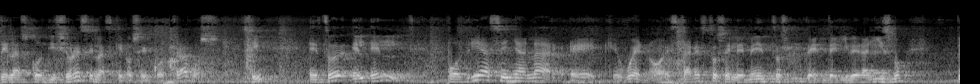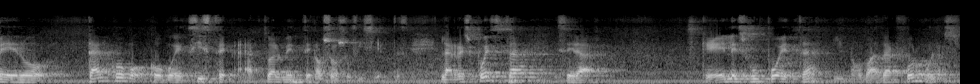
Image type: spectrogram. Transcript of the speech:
de las condiciones en las que nos encontramos. ¿sí? Entonces, él, podría señalar eh, que, bueno, están estos elementos de, liberalismo, pero tal como, como existen actualmente no son suficientes. La respuesta será que él es un poeta y no va a dar fórmulas.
